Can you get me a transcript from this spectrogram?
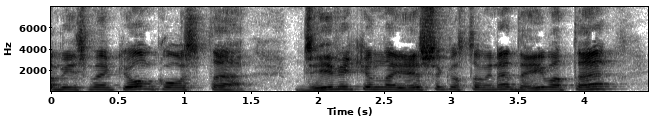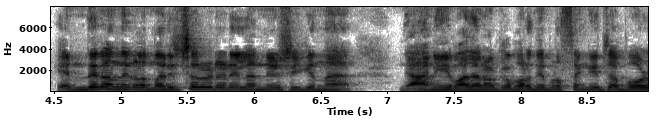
ഭീഷ്മയ്ക്കോ കോസ്ത് ജീവിക്കുന്ന യേശു ക്രിസ്തുവിനെ ദൈവത്തെ എന്തിനാ നിങ്ങൾ മരിച്ചവരുടെ ഇടയിൽ അന്വേഷിക്കുന്നത് ഞാൻ ഈ വചനമൊക്കെ പറഞ്ഞ് പ്രസംഗിച്ചപ്പോൾ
